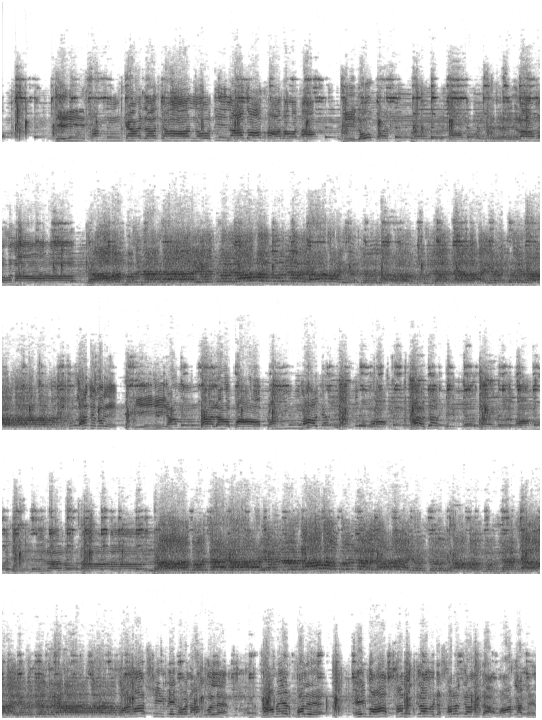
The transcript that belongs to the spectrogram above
শঙ্কর জানদি নাদা ধারা ধা জিরো নাম হে রাম নাম হে রাম নাম শিব এইভাবে নাম করলেন নামের ফলে এই মহা সারক গ্রাম এটা সারক গ্রাম এটা মহাকাশে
